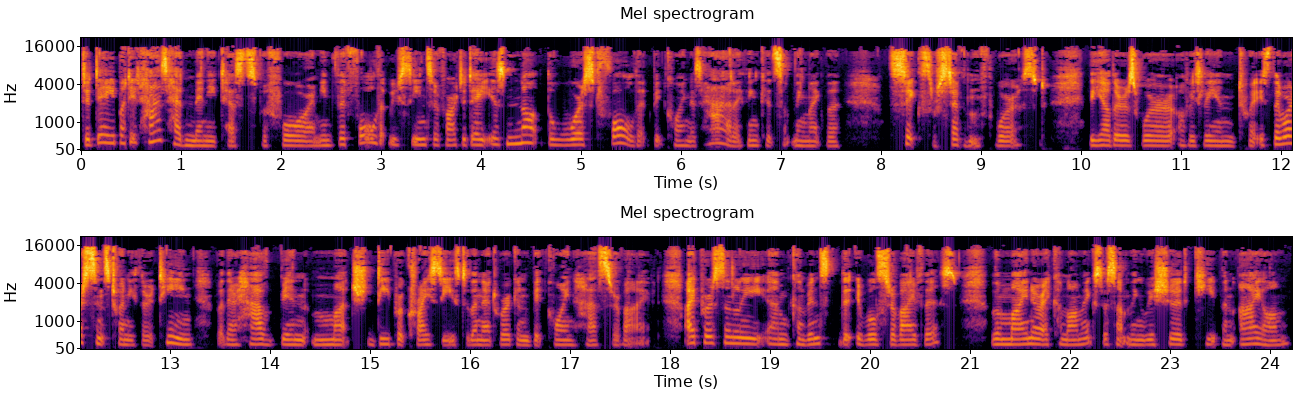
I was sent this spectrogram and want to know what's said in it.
today, but it has had many tests before. I mean, the fall that we've seen so far today is not the worst fall that Bitcoin has had. I think it's something like the sixth or seventh worst. The others were obviously in, tw- it's the worst since 2013, but there have been much deeper crises to the network and Bitcoin has survived. I personally am convinced that it will survive this. The miner economics is something we should keep an eye on.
